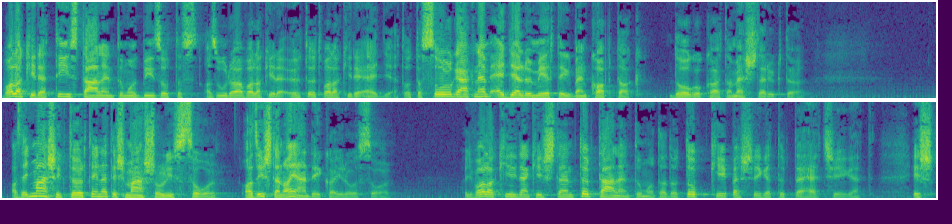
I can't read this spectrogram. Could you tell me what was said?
valakire tíz talentumot bízott az, az ura, valakire ötöt, valakire egyet. Ott a szolgák nem egyenlő mértékben kaptak dolgokat a mesterüktől. Az egy másik történet, és másról is szól. Az Isten ajándékairól szól hogy valakinek Isten több talentumot adott, több képességet, több tehetséget. És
